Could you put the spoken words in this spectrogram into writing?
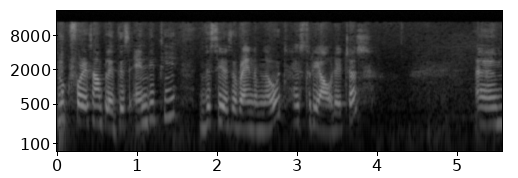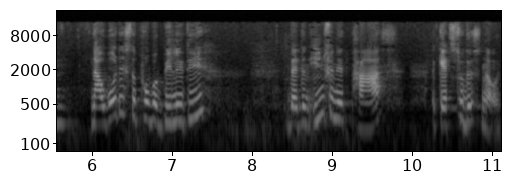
Look, for example, at this MDP. This here is a random node, has three out edges. Um, now, what is the probability that an infinite path gets to this node?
